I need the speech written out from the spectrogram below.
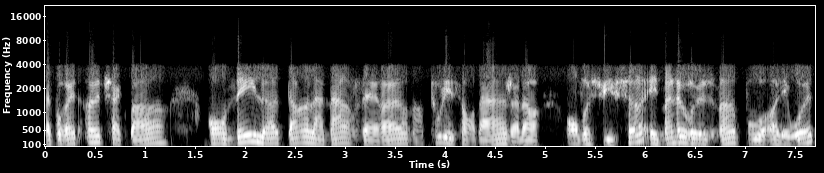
ça pourrait être un de chaque barre. On est là dans la marge d'erreur dans tous les sondages. Alors, on va suivre ça. Et malheureusement pour Hollywood,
